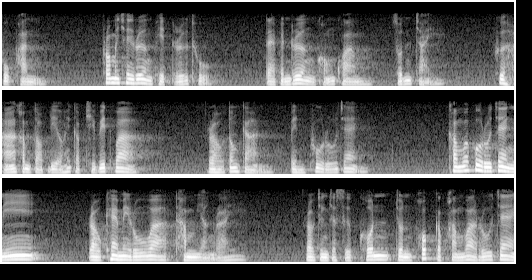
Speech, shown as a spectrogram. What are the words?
ผูกพัน เพราะไม่ใช่เรื่องผิดหรือถูก แต่เป็นเรื่องของความสนใจ เพื่อหาคำตอบเดียวให้กับชีวิตว่า เราต้องการเป็นผู้รู้แจ้งคำว่าผู้รู้แจ้งนี้ เราแค่ไม่รู้ว่าทำอย่างไร เราจึงจะสืบค้นจนพบกับคำว่ารู้แจ้ง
